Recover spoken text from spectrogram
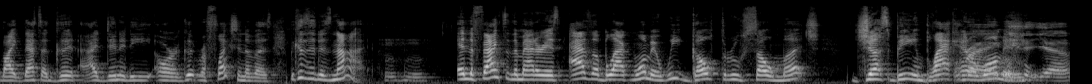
like that's a good identity or a good reflection of us because it is not and the fact of the matter is as a black woman we go through so much just being black and Right. a woman yeah.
